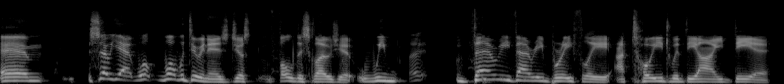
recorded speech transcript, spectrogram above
Um. So yeah, what what we're doing is just full disclosure. We uh, very very briefly I toyed with the idea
